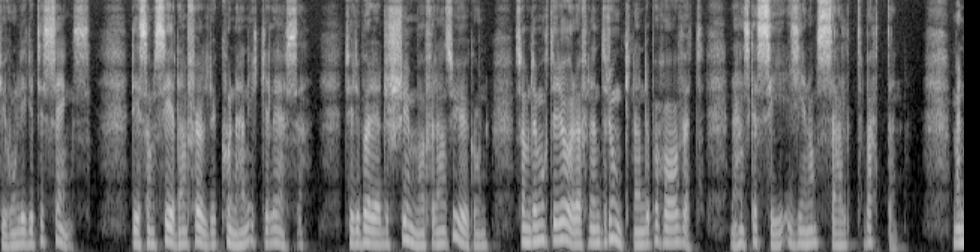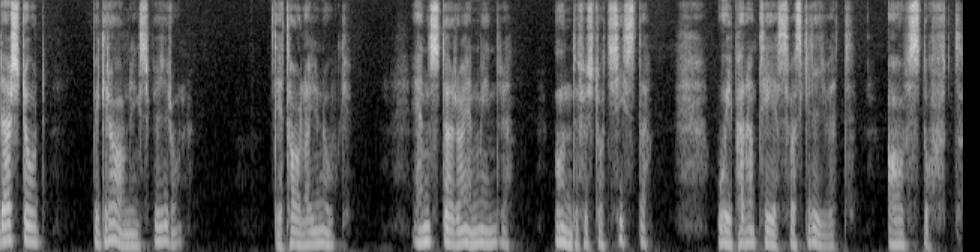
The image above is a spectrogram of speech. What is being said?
ty hon ligger till sängs. Det som sedan följde kunde han icke läsa ty det började skymma för hans ögon som det måtte göra för en drunknande på havet när han ska se igenom salt vatten. Men där stod begravningsbyrån. Det talar ju nog. En större och en mindre. Underförstått kista. Och i parentes var skrivet av stoft.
